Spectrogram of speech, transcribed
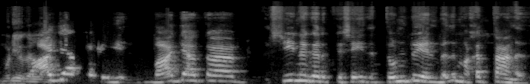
முடிவுகள்? பாஜக பாஜக ஸ்ரீநகருக்கு செய்த தொண்டு என்பது மகத்தானது.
